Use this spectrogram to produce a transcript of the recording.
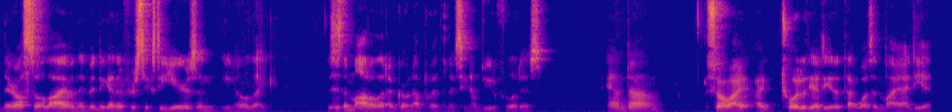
They're all still alive, and they've been together for sixty years. And you know, like this is the model that I've grown up with, and I've seen how beautiful it is. And um, so I, I toyed with the idea that that wasn't my idea,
